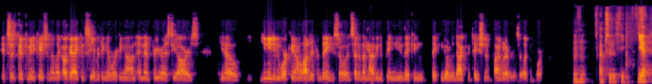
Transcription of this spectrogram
it's just good communication. They're like, okay, I can see everything they're working on, and then for your SDRs, you know, you need to be working on a lot of different things. So instead of them having to ping you, they can they can go to the documentation and find whatever it is they're looking for. Mm-hmm. Absolutely, yeah.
